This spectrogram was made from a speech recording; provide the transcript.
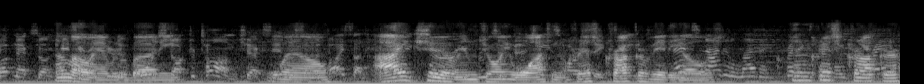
Up next on Hello, everybody. Dr. Tom checks in with some Well, advice on how I too enjoy watching Chris Crocker videos. And Chris Crocker,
